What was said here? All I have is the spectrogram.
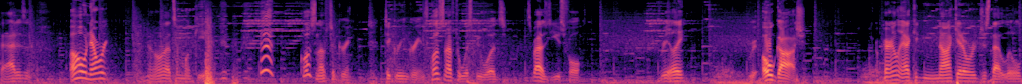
That isn't... Oh, now we're... No, that's a monkey. eh, close enough to green to green greens. Close enough to Wispy Woods. It's about as useful. Really? Re oh gosh. Apparently I could not get over just that little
